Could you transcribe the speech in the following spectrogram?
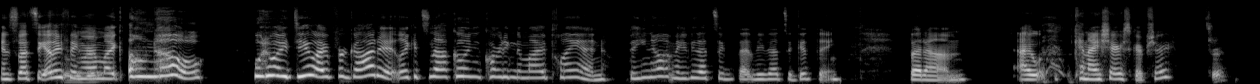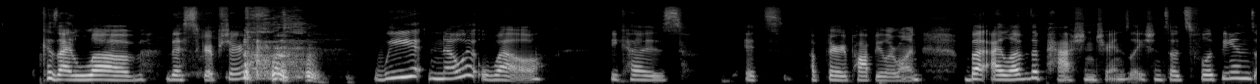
And so that's the other thing where I'm like, oh no, what do I do? I forgot it. Like it's not going according to my plan. But you know what? Maybe that's a that maybe that's a good thing. But um I can I share scripture? Sure. Because I love this scripture we know it well because it's a very popular one. But I love the Passion Translation. So it's Philippians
